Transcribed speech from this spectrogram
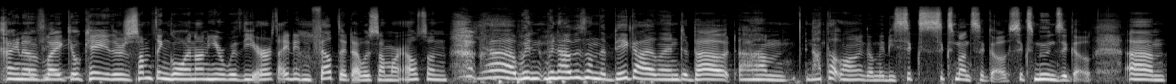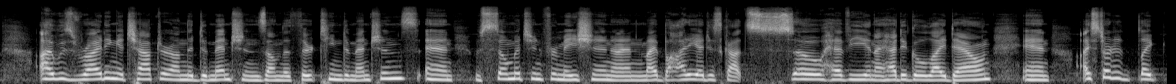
kind of like okay, there's something going on here with the Earth. I didn't felt it. I was somewhere else, and yeah, when when I was on the Big Island about um, not that long ago, maybe six six months ago, six moons ago, um, I was writing a chapter on the dimensions, on the 13 dimensions, and it was so much information, and my body, I just got so heavy, and I had to go lie down. And I started like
